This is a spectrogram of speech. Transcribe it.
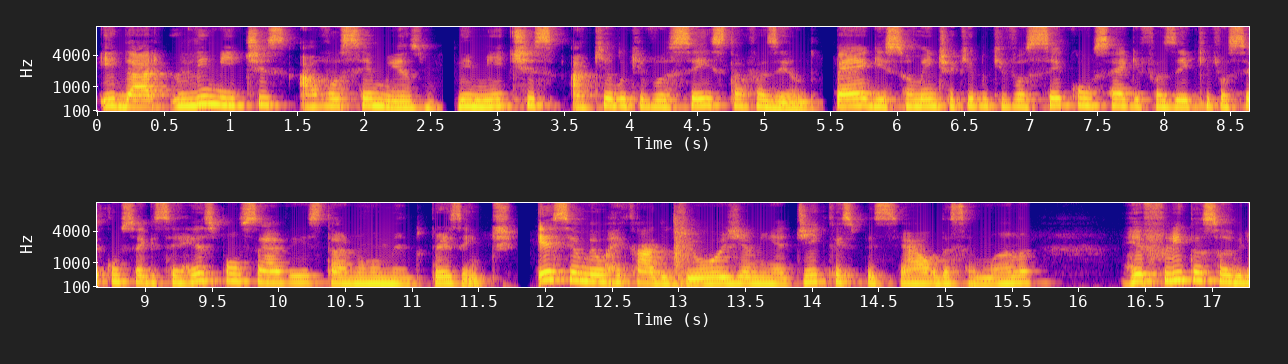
e dar limites a você mesmo, limites àquilo que você está fazendo. Pegue somente aquilo que você consegue fazer, que você consegue ser responsável e estar no momento presente. Esse é o meu recado de hoje, a minha dica especial da semana. Reflita sobre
